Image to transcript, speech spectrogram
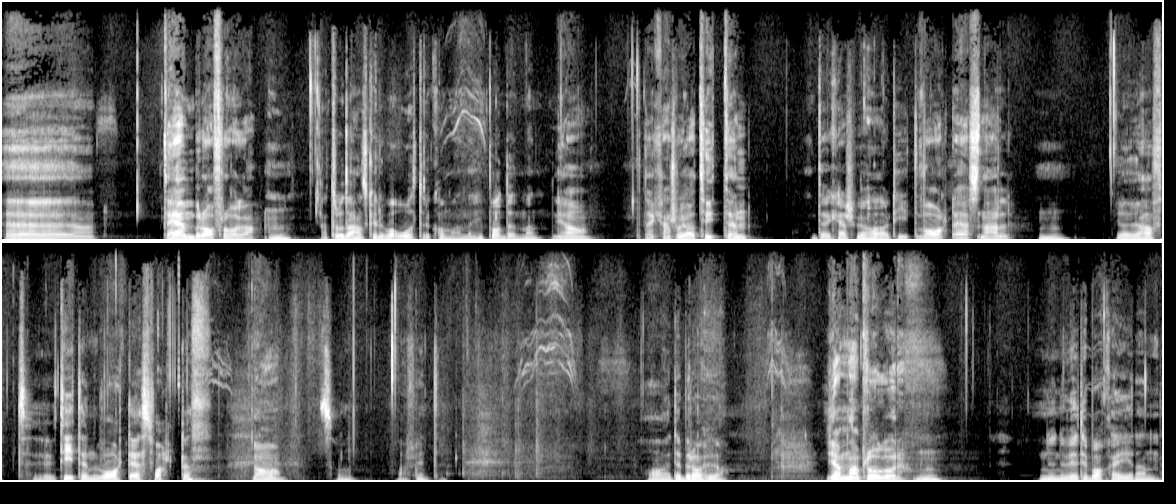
Eh, det är en bra fråga. Mm. Jag trodde han skulle vara återkommande i podden, men Ja, det kanske vi har titeln. Det kanske vi har titeln. Vart är snäll? Mm. Jag har ju haft eh, titeln Vart är svarten? Ja, Så varför inte? Ja, det är bra hur. jämna plågor. Mm. Nu när vi är tillbaka i den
